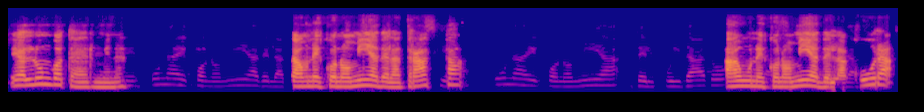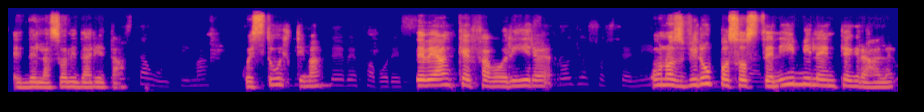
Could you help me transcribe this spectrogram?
e a lungo termine da un'economia della tratta a un'economia della cura e della solidarietà. Quest'ultima deve anche favorire uno sviluppo sostenibile e integrale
